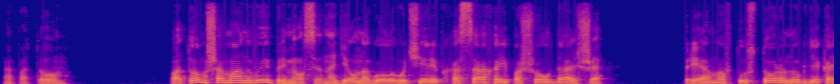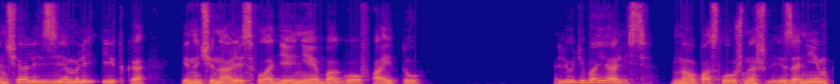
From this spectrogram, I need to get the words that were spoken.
А потом... Потом шаман выпрямился, надел на голову череп Хасаха и пошел дальше. Прямо в ту сторону, где кончались земли Итка и начинались владения богов Айту. Люди боялись, но послушно шли за ним,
